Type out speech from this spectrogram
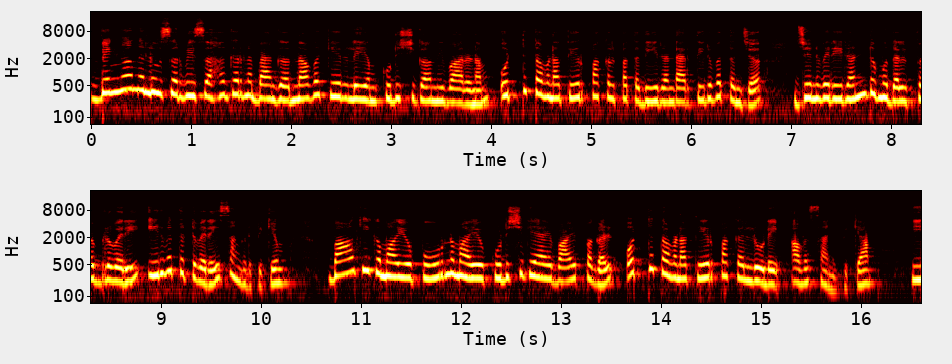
വെങ്ങാനല്ലൂർ സർവീസ് സഹകരണ ബാങ്ക് നവകേരളീയം കുടിശ്ശിക നിവാരണം ഒറ്റത്തവണ തീർപ്പാക്കൽ പദ്ധതി രണ്ടായിരത്തി ഇരുപത്തിയഞ്ച് ജനുവരി രണ്ട് മുതൽ ഫെബ്രുവരി ഇരുപത്തെട്ട് വരെ സംഘടിപ്പിക്കും. ഭാഗികമായോ പൂർണമായോ കുടിശ്ശികയായ വായ്പകൾ ഒറ്റത്തവണ തീർപ്പാക്കലിലൂടെ അവസാനിപ്പിക്കാം. ഈ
